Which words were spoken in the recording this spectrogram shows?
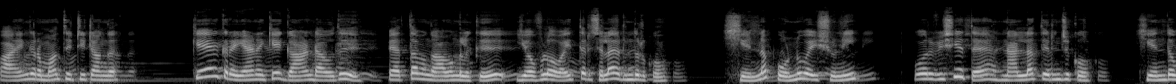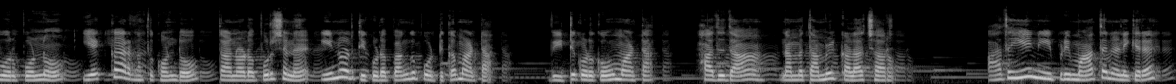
பயங்கரமா திட்டிட்டாங்க. கேக்குற எனக்கே காண்டாவது பெத்தவங்க அவங்களுக்கு எவ்வளோ வைத்தறிச்சலா இருந்திருக்கும். என்ன பொண்ணு வைஷுனி? ஒரு விஷயத்த நல்லா தெரிஞ்சுக்கோ. எந்த ஒரு பொண்ணும் எக்காரணத்தை கொண்டோ தன்னோட புருஷனை இன்னொருத்தி கூட பங்கு போட்டுக்க மாட்டா. விட்டு கொடுக்கவும் மாட்டா. அதுதான் நம்ம தமிழ் கலாச்சாரம். அதையே நீ இப்படி மாத்த நினைக்கிற?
